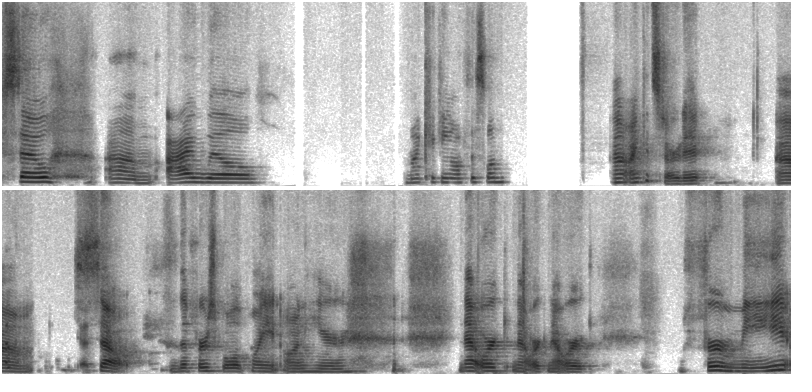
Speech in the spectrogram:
so um, i will Am I kicking off this one? Uh, I could start it. Um, So the first bullet point on here network, network, network. For me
